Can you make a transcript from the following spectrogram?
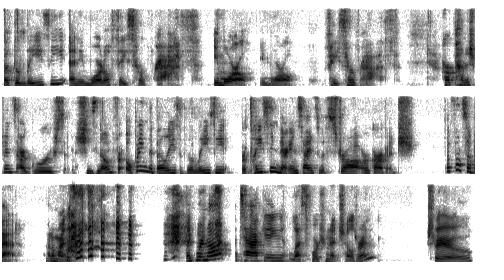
but the lazy and immortal face her wrath. Immoral, immoral, face her wrath. Her punishments are gruesome. She's known for opening the bellies of the lazy, replacing their insides with straw or garbage. That's not so bad. I don't mind. Like we're not attacking less fortunate children. True.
